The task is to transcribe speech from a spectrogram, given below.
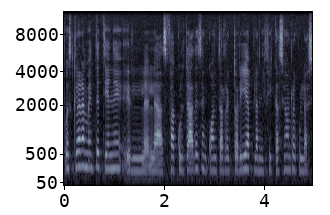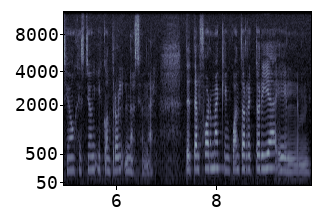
pues claramente tiene las facultades en cuanto a rectoría, planificación, regulación, gestión y control nacional. De tal forma que en cuanto a rectoría, el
